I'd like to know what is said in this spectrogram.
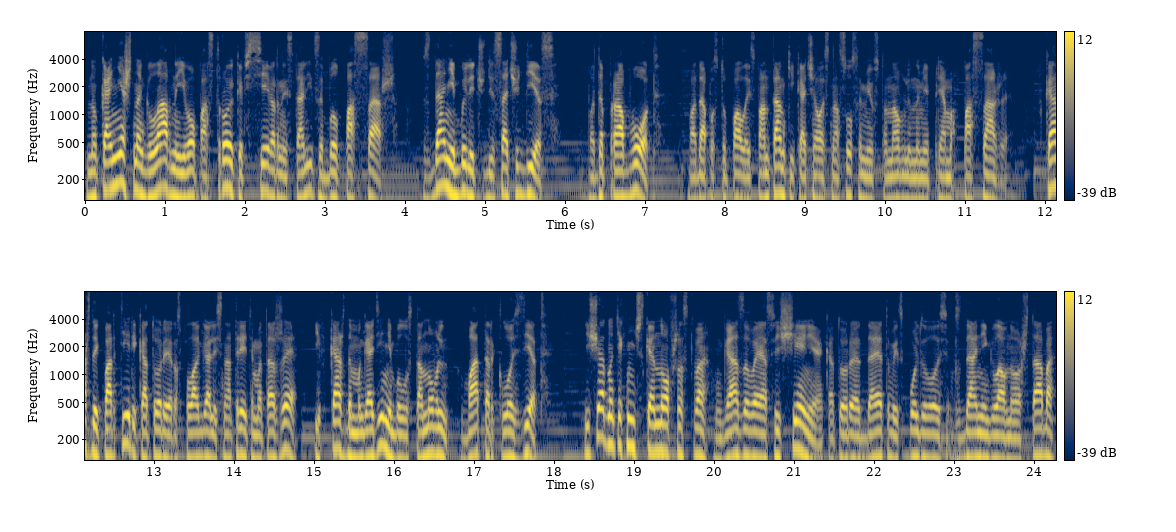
Но, конечно, главной его постройкой в северной столице был пассаж. В здании были чудеса чудес. Водопровод. Вода поступала из фонтанки и качалась насосами, установленными прямо в пассаже. В каждой квартире, которые располагались на третьем этаже, и в каждом магазине был установлен ватер-клозет. Еще одно техническое новшество – газовое освещение, которое до этого использовалось в здании главного штаба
